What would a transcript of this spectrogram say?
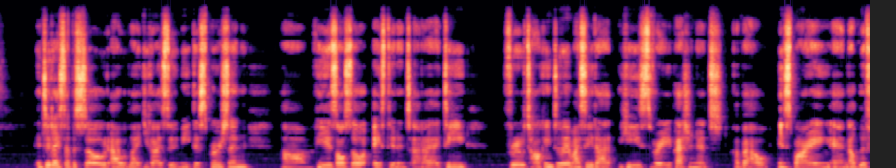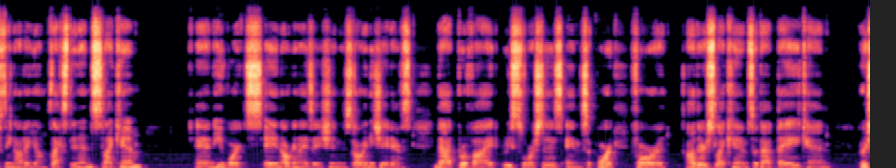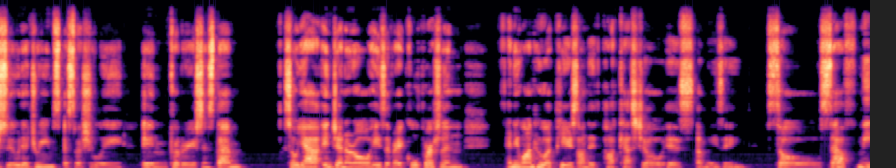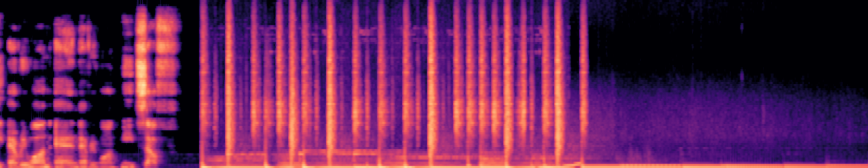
In today's episode, I would like you guys to meet this person. Um, he is also a student at IIT. Through talking to him, I see that he's very passionate about inspiring and uplifting other young Black students like him. And he works in organizations or initiatives that provide resources and support for others like him so that they can pursue their dreams, especially in careers in STEM. So yeah, in general, he's a very cool person. Anyone who appears on the podcast show is amazing. So Seth meet everyone and everyone meet Seth.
